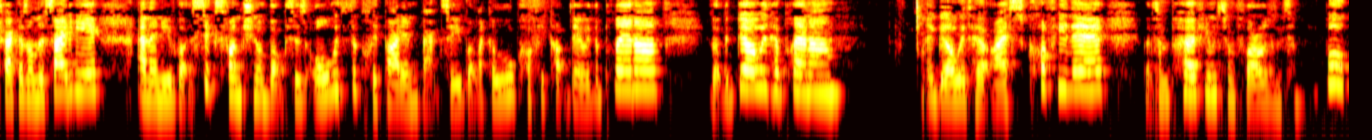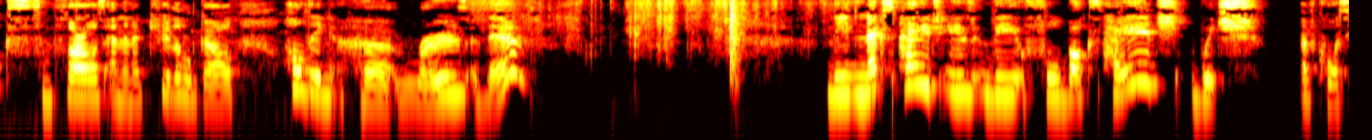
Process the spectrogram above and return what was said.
trackers on the side here. And then you've got six functional boxes, all with the clip art in back. So you've got like a little coffee cup there with a planner. You've got the girl with her planner, a girl with her iced coffee there. You've got some perfumes, some florals and some books, some florals, and then a cute little girl holding her rose there. The next page is the full box page, which of course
